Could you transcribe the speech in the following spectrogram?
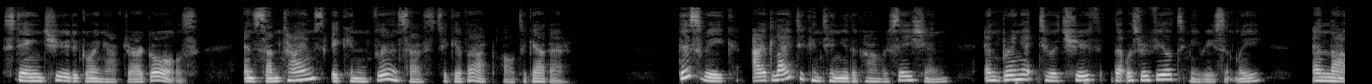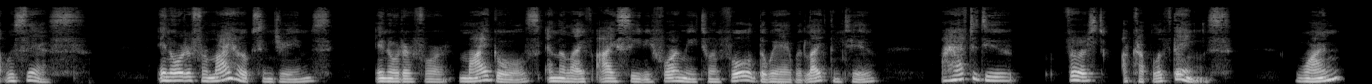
staying true to going after our goals. And sometimes it can influence us to give up altogether. This week, I'd like to continue the conversation and bring it to a truth that was revealed to me recently, and that was this. In order for my hopes and dreams, in order for my goals and the life I see before me to unfold the way I would like them to, I have to do first a couple of things. One,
